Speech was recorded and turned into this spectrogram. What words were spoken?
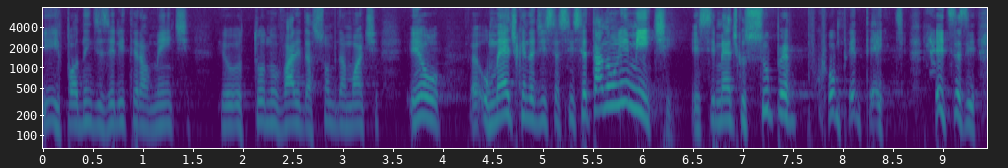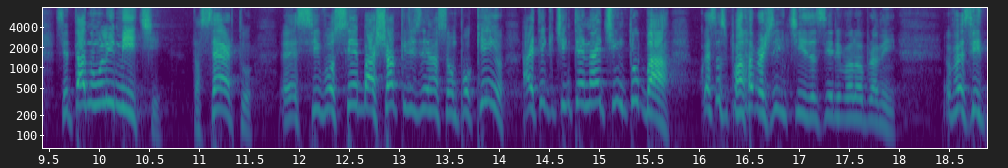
e, e podem dizer literalmente: eu estou no vale da sombra da morte. Eu, eh, o médico ainda disse assim: você está num limite. Esse médico super competente. Ele disse assim: você está num limite, tá certo? É, se você baixar a oxigenação um pouquinho, aí tem que te internar e te entubar. Com essas palavras gentis, assim, ele falou para mim. Eu falei assim:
